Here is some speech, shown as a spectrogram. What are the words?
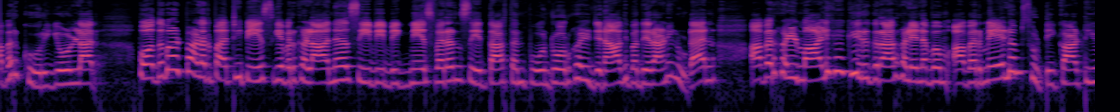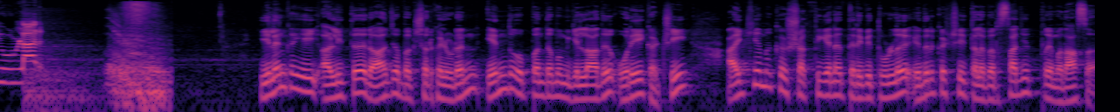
அவர் கூறியுள்ளார். பொது வேட்பாளர் பற்றி பேசியவர்களான சி வி விக்னேஸ்வரன் சித்தார்த்தன் போன்றோர்கள் ஜனாதிபதி ரணிலுடன் அவர்கள் மாளிகைக்கு இருக்கிறார்கள் எனவும் அவர் மேலும் சுட்டிக்காட்டியுள்ளார். இலங்கையை அளித்த ராஜபக்சர்களுடன் எந்த ஒப்பந்தமும் இல்லாத ஒரே கட்சி ஐக்கிய மக்கள் சக்தி என தெரிவித்துள்ள எதிர்க்கட்சி தலைவர் சஜித் பிரேமதாச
